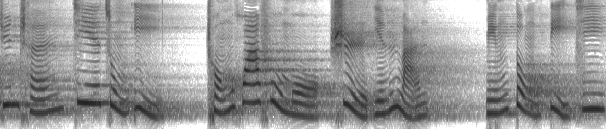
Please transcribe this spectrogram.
君臣皆纵意，重花父母是银碗。明动地基，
